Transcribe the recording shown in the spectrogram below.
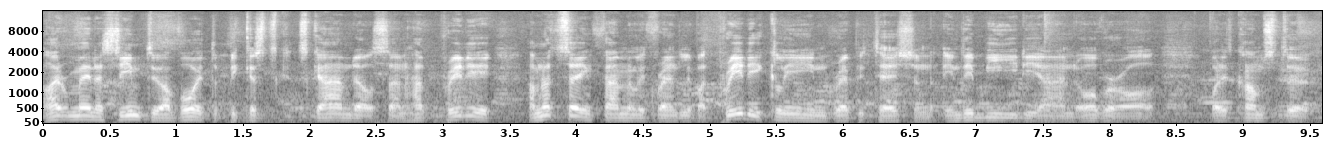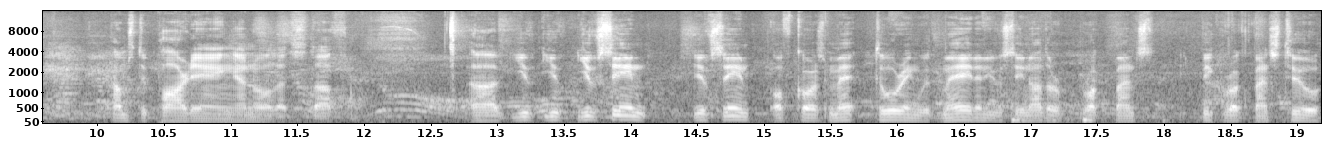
Iron Maiden seemed to avoid the biggest scandals and had pretty I'm not saying family friendly but pretty clean reputation in the media and overall when it comes to comes to partying and all that stuff. Uh, you, you, you've seen you've seen of course ma- touring with Maiden you've seen other rock bands big rock bands too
